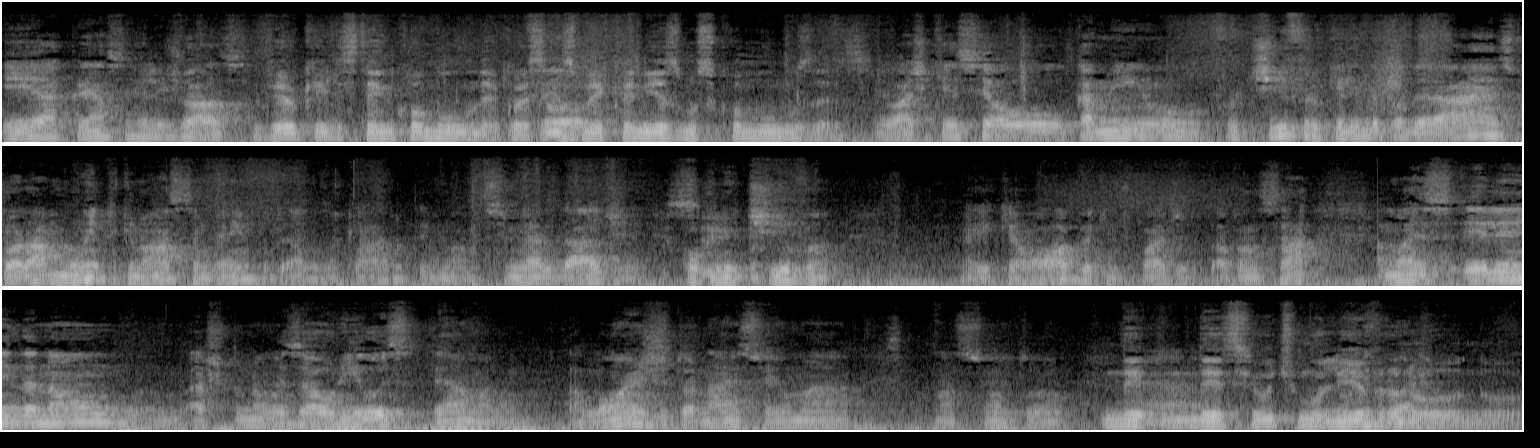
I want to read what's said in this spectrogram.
e a crença religiosa. Ver o que eles têm em comum, né? Quais são os mecanismos comuns desses. Eu acho que esse é o caminho frutífero que ele ainda poderá explorar muito, que nós também podemos, é claro, tem uma similaridade Sim. cognitiva aí que é óbvio que a gente pode avançar, mas ele ainda não, acho que não exauriu esse tema, está longe de tornar isso aí uma, um assunto... Ne, é, nesse último livro, no, no,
